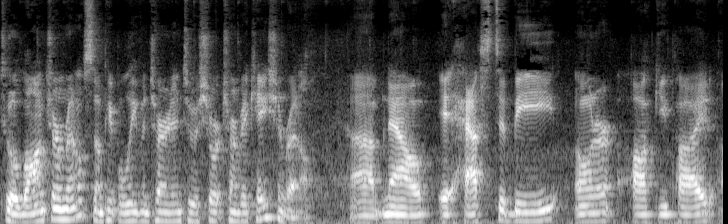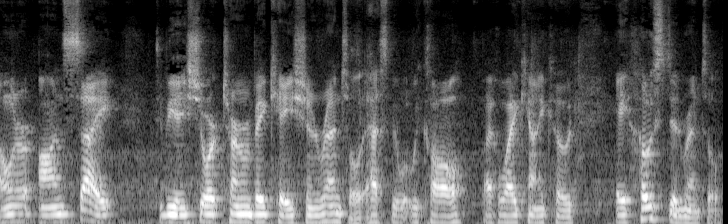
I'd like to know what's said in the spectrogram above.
to a long-term rental. Some people will even turn it into a short-term vacation rental. Um, now, it has to be owner occupied, owner on site to be a short-term vacation rental. It has to be what we call, by Hawaii County Code, a hosted rental.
